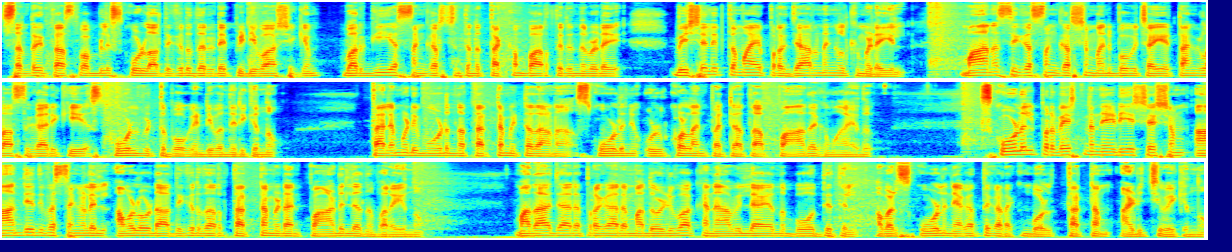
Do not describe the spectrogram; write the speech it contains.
സെന്റ് റീത്താസ് പബ്ലിക് സ്കൂൾ അധികൃതരുടെ പിടിവാശിക്കും വർഗീയ സംഘർഷത്തിന് തക്കം പാർത്തിരുന്നവരുടെ വിഷലിപ്തമായ പ്രചാരണങ്ങൾക്കുമിടയിൽ മാനസിക സംഘർഷം അനുഭവിച്ച എട്ടാം ക്ലാസ്സുകാരിക്ക് സ്കൂൾ വിട്ടുപോകേണ്ടി വന്നിരിക്കുന്നു. തലമുടി മൂടുന്ന തട്ടമിട്ടതാണ് സ്കൂളിന് ഉൾക്കൊള്ളാൻ പറ്റാത്ത പാതകമായത്. സ്കൂളിൽ പ്രവേശനം നേടിയ ശേഷം ആദ്യ ദിവസങ്ങളിൽ അവളോട് അധികൃതർ തട്ടമിടാൻ പാടില്ലെന്ന് പറയുന്നു. മതാചാരപ്രകാരം അത് ഒഴിവാക്കാനാവില്ല എന്ന ബോധ്യത്തിൽ അവൾ സ്കൂളിനകത്ത് കടക്കുമ്പോൾ തട്ടം അടിച്ചു വയ്ക്കുന്നു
